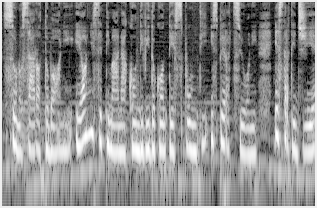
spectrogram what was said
Sono Sara Ottoboni e ogni settimana condivido con te spunti, ispirazioni e strategie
